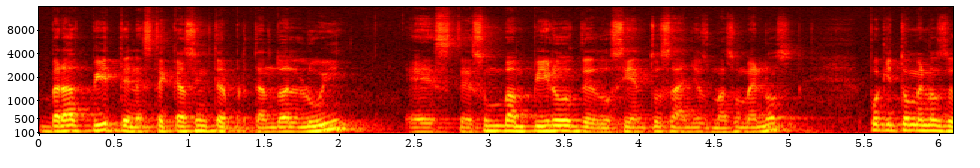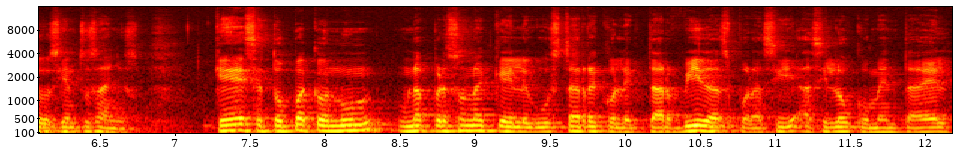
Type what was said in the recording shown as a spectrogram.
Brad Pitt, en este caso interpretando a Louis, este, es un vampiro de 200 años más o menos, poquito menos de 200 años, que se topa con un- una persona que le gusta recolectar vidas, por así, así lo comenta él.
